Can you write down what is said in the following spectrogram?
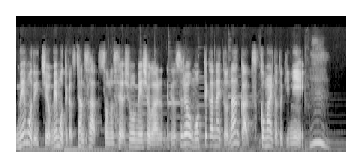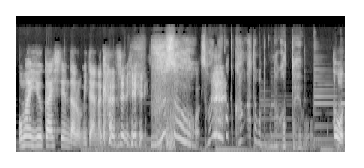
メモで一応メモっていうかちゃんとさそのせ証明書があるんだけどそれを持ってかないとなんか突っ込まれた時にうん「お前誘拐してんだろ」みたいな感じに。嘘。そういうこと考えたこともなかったよ。そう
